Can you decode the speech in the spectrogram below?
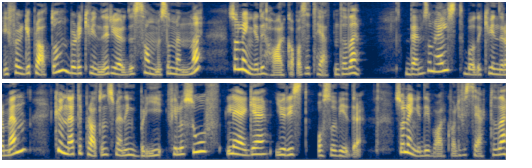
Ifølge Platon burde kvinner gjøre det samme som mennene, så lenge de har kapasiteten til det. Hvem som helst, både kvinner og menn, kunne etter Platons mening bli filosof, lege, jurist osv., så, videre, så lenge de var kvalifisert til det.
